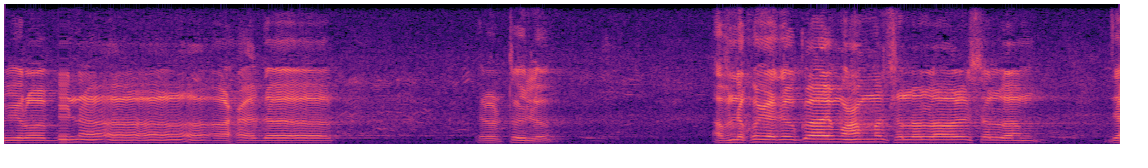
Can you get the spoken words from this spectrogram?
بربنا أحدا এর অর্থ হইল আপনি কইয়া দেও কয় মোহাম্মদ সাল্লাহ সাল্লাম যে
